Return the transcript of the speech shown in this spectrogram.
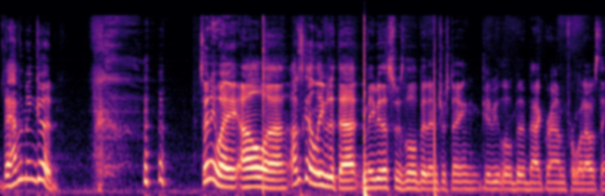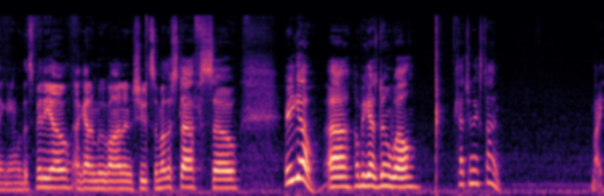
They haven't been good. so anyway, I'll uh, I'm just gonna leave it at that. Maybe this was a little bit interesting, give you a little bit of background for what I was thinking with this video. I got to move on and shoot some other stuff. So there you go. Uh, hope you guys doing well. Catch you next time. Bye.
